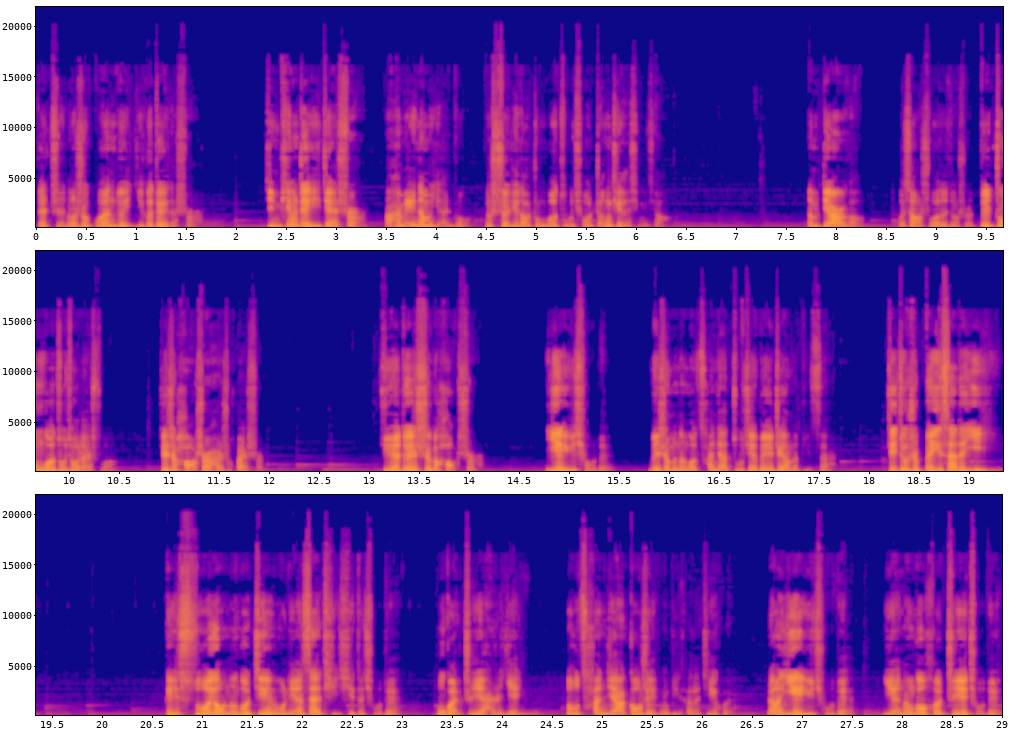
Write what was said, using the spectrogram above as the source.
这只能是国安队一个队的事儿。仅凭这一件事儿，它还没那么严重，就涉及到中国足球整体的形象。那么第二个，我想说的就是，对中国足球来说，这是好事还是坏事？绝对是个好事儿。业余球队为什么能够参加足协杯这样的比赛？这就是杯赛的意义，给所有能够进入联赛体系的球队，不管职业还是业余。都参加高水平比赛的机会，让业余球队也能够和职业球队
